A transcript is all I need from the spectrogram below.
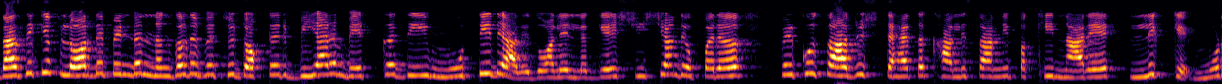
ਦੱਸਦੇ ਕਿ ਫਲੋਰ ਦੇ ਪਿੰਡ ਨੰਗਲ ਦੇ ਵਿੱਚ ਡਾਕਟਰ ਬੀ ਆਰ ਅੰਬੇਦਕਰ ਦੀ ਮੂਰਤੀ ਦੇ ਆਲੇ ਦੁਆਲੇ ਲੱਗੇ ਸ਼ੀਸ਼ਿਆਂ ਦੇ ਉੱਪਰ ਫਿਰਕੂ ਸਾਜ਼ਿਸ਼ ਤਹਿਤ ਖਾਲਿਸਤਾਨੀ ਪੱਖੀ ਨਾਰੇ ਲਿਖ ਕੇ ਮੁੜ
